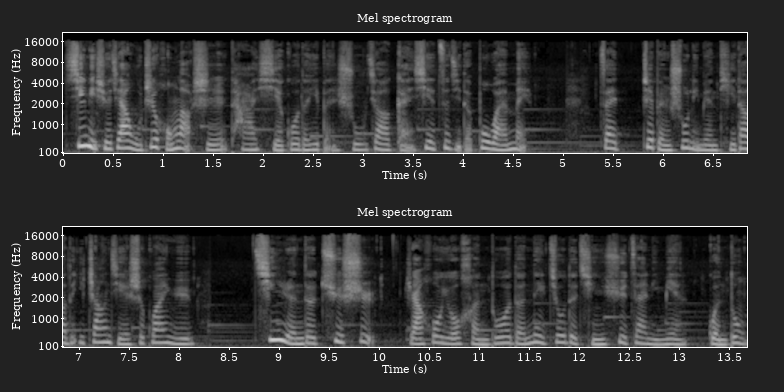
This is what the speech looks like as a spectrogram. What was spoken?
心理学家武志红老师他写过的一本书叫《感谢自己的不完美》。在这本书里面提到的一章节是关于亲人的去世，然后有很多的内疚的情绪在里面滚动。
